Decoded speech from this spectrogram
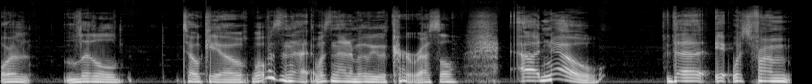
or Little Tokyo. What was that? Wasn't that a movie with Kurt Russell? Uh, no, the it was from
